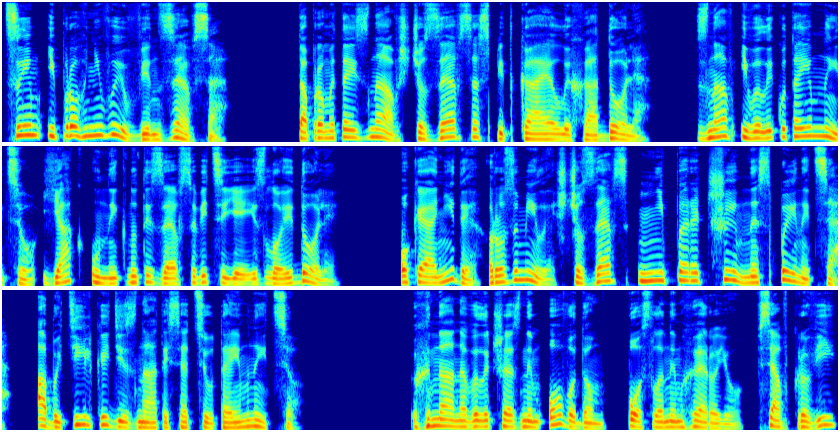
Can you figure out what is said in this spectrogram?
Цим і прогнівив він Зевса. Та Прометей знав, що Зевса спіткає лиха доля, знав і велику таємницю, як уникнути Зевсові цієї злої долі. Океаніди розуміли, що Зевс ні перед чим не спиниться, аби тільки дізнатися цю таємницю. Гнана величезним оводом, посланим герою, вся в крові,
